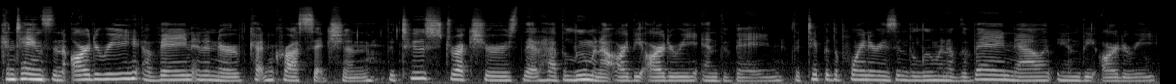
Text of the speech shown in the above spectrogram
contains an artery, a vein, and a nerve cut in cross section. The two structures that have lumina are the artery and the vein. The tip of the pointer is in the lumen of the vein, now in the artery.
